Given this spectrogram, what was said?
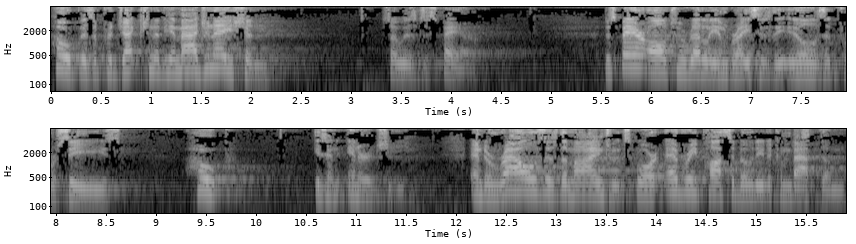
Hope is a projection of the imagination, so is despair. Despair all too readily embraces the ills it foresees. Hope is an energy and arouses the mind to explore every possibility to combat them.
